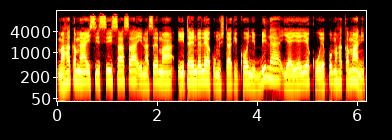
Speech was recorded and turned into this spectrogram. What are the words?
Mahakama ya ICC sasa inasema itaendelea kumshtaki Konyi bila ya yeye kuwepo mahakamani.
